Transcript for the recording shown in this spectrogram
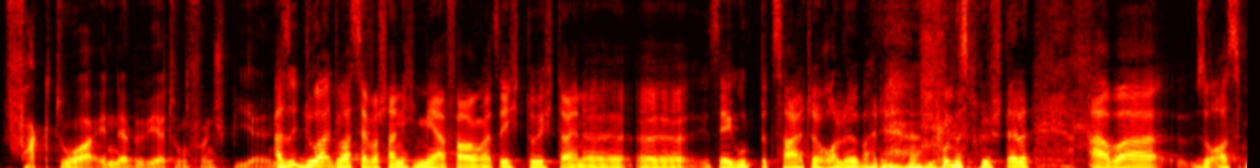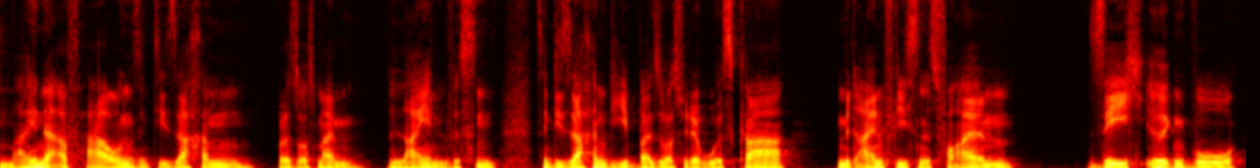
Faktor in der Bewertung von Spielen. Also du, du hast ja wahrscheinlich mehr Erfahrung als ich durch deine äh, sehr gut bezahlte Rolle bei der Bundesprüfstelle. Aber so aus meiner Erfahrung sind die Sachen, oder so aus meinem Laienwissen, sind die Sachen, die bei sowas wie der USK mit einfließen, ist vor allem, sehe ich irgendwo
